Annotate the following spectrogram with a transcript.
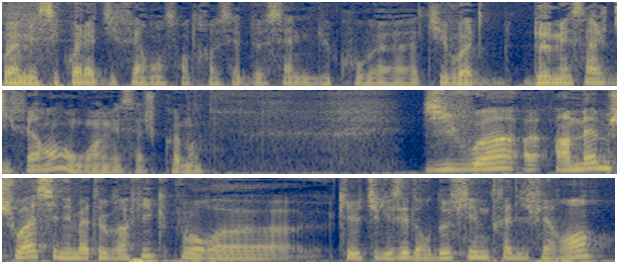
Ouais, mais c'est quoi la différence entre ces deux scènes, du coup euh, Tu vois deux messages différents ou un message commun? J'y vois un même choix cinématographique pour qui est utilisé dans deux films très différents,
